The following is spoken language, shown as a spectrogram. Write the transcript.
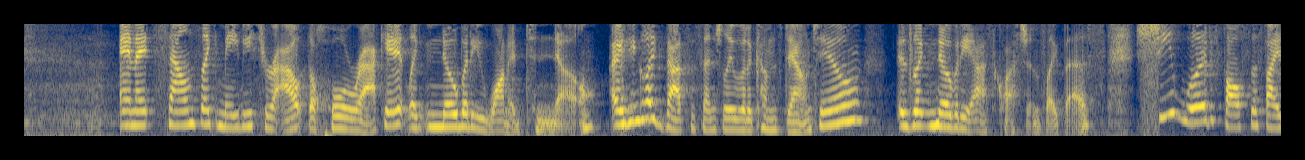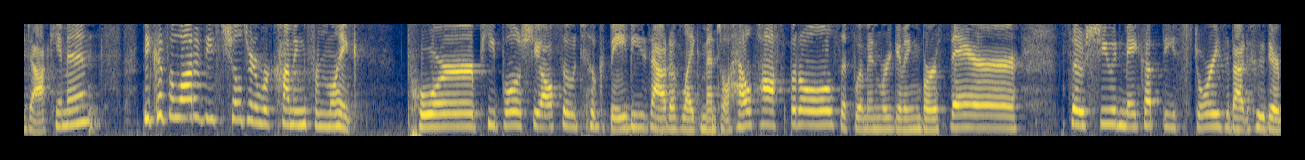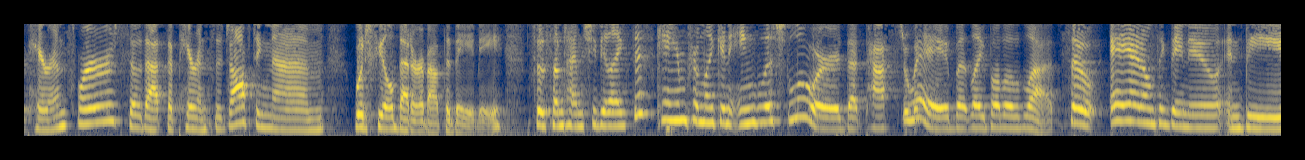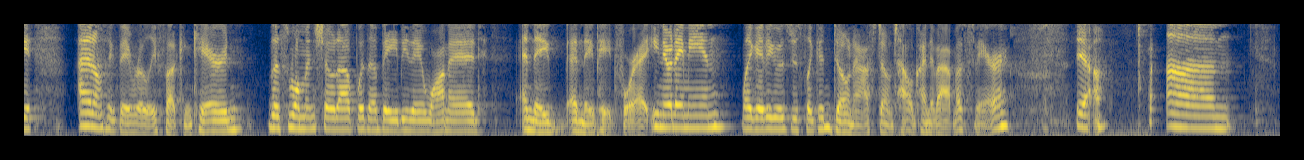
and it sounds like maybe throughout the whole racket, like nobody wanted to know. I think like that's essentially what it comes down to. Is like nobody asked questions like this. She would falsify documents because a lot of these children were coming from like poor people. She also took babies out of like mental health hospitals if women were giving birth there. So she would make up these stories about who their parents were so that the parents adopting them would feel better about the baby. So sometimes she'd be like, this came from like an English lord that passed away, but like blah, blah, blah, blah. So A, I don't think they knew, and B, I don't think they really fucking cared. This woman showed up with a baby they wanted and they and they paid for it. You know what I mean? Like I think it was just like a don't ask, don't tell kind of atmosphere. Yeah. Um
